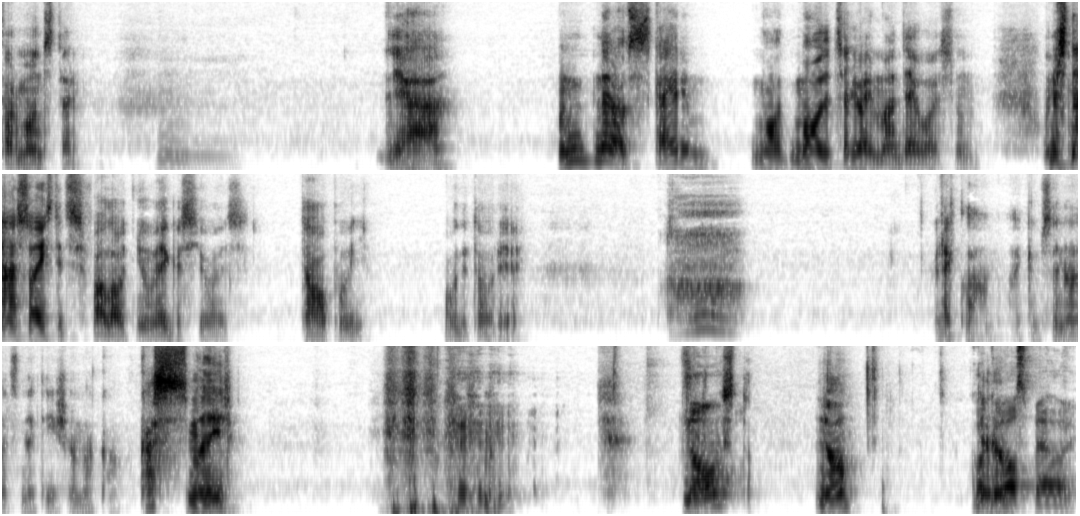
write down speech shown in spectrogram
for monster. Jā. Un nedaudz Skyrim mod- modu ceļojumā devos. Un, un es neesmu aizticis Fallout New Vegas, jo es taupu viņu auditorijai. Reklāma, laikam, sanāca netīšām akā. Kas man ir? Nu, Cirkustu. Nu? ko Nu, tu nu. vēl spēlēji?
